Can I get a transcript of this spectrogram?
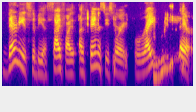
there needs to be a sci-fi, a fantasy story right mm-hmm. there.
